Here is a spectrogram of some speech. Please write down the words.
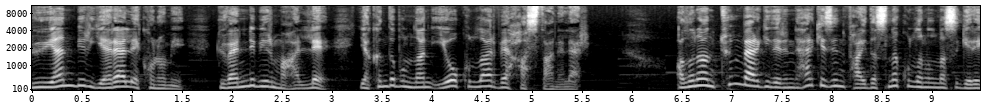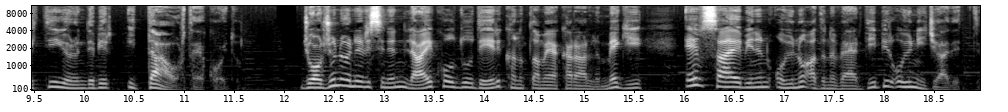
büyüyen bir yerel ekonomi, güvenli bir mahalle, yakında bulunan iyi okullar ve hastaneler. Alınan tüm vergilerin herkesin faydasına kullanılması gerektiği yönünde bir iddia ortaya koydu. George'un önerisinin layık olduğu değeri kanıtlamaya kararlı Maggie, ev sahibinin oyunu adını verdiği bir oyun icat etti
